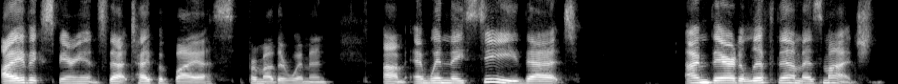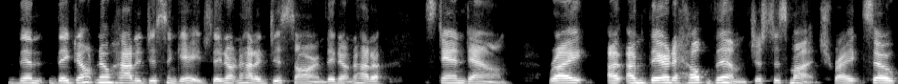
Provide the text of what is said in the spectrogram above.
I have experienced that type of bias from other women. Um, and when they see that I'm there to lift them as much, then they don't know how to disengage. They don't know how to disarm. They don't know how to stand down, right? I, I'm there to help them just as much, right? So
